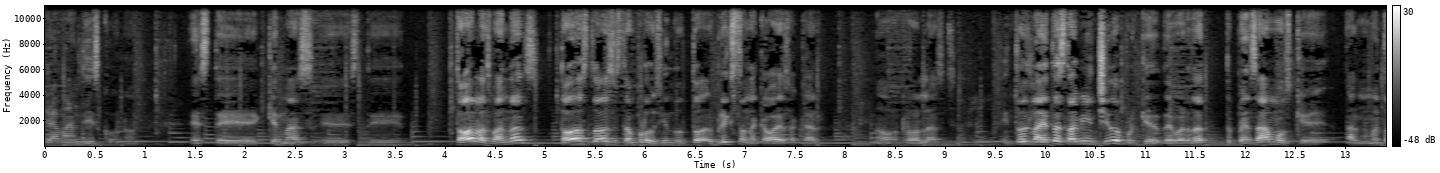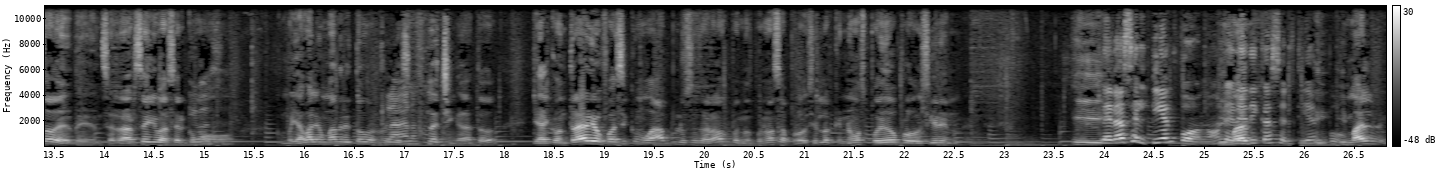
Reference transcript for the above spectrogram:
Grabando. el disco, ¿no? Este, ¿quién más? Este, todas las bandas, todas todas están produciendo. To- Brixton acaba de sacar, ¿no? Rolas. Entonces la neta está bien chido porque de verdad pensábamos que al momento de, de encerrarse iba a ser como, como ya valió madre todo, ¿no? Claro. la chingada todo. Y al contrario, fue así como, ah, pues nos encerramos, pues nos ponemos a producir lo que no hemos podido producir en... en- y, le das el tiempo, ¿no? Le dedicas el tiempo. Y, mal,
